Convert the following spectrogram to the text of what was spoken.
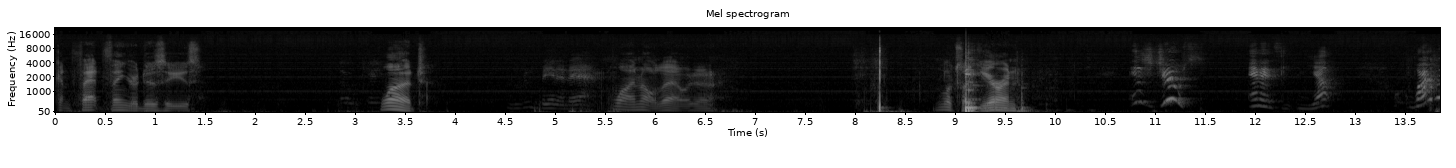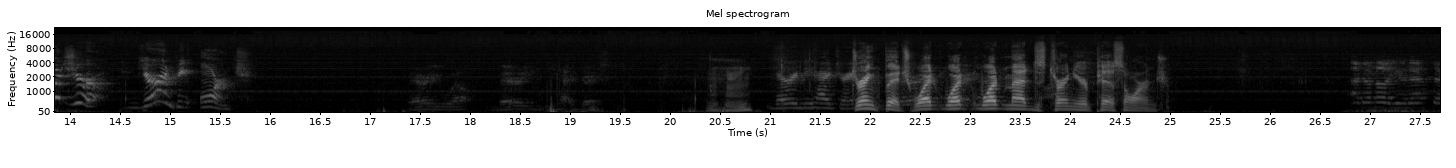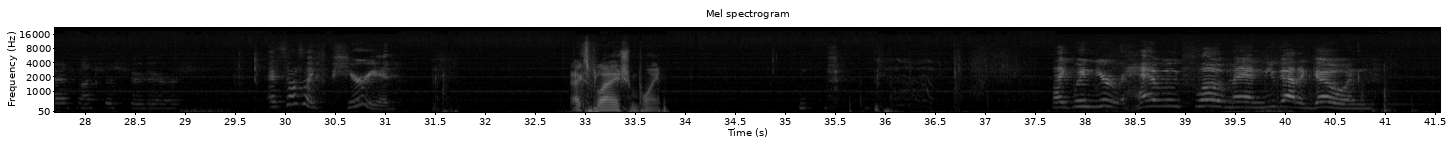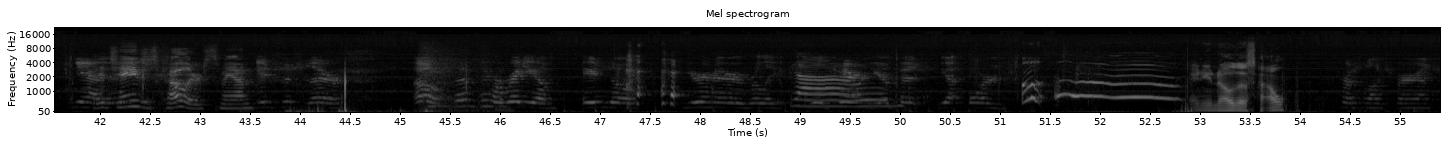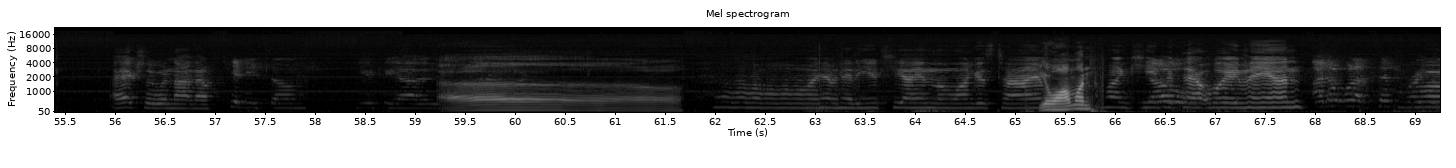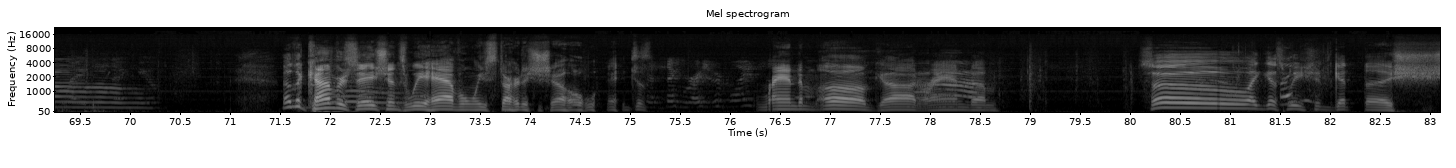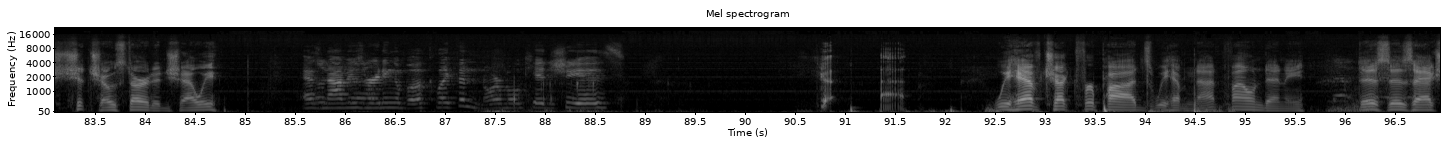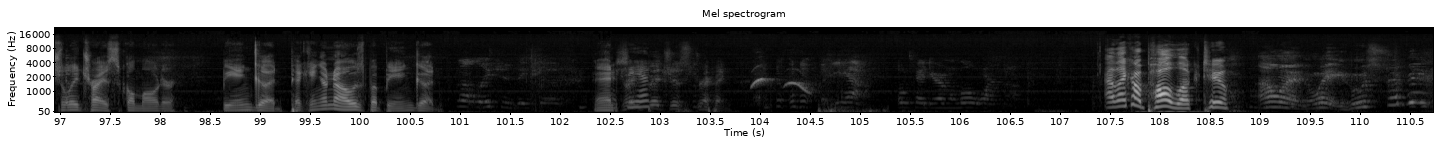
Fucking fat finger disease. What? Being an ass. Well, I know that. Uh, looks like urine. It's juice, and it's yep. Why would your urine be orange? Very well, very dehydration. Mm-hmm. Very dehydrated. Drink, bitch. What what what meds turn your piss orange? I don't know. You'd have to ask my sister there. It sounds like period. Explanation point. Like when you're heavy flow, man, you gotta go, and Yeah. it it's changes just- colors, man. It's just there. Oh, iridium, azole, urinary relief, will turn your piss yet orange. And you know this how? Personal experience. I actually would not know. Kidney stones, UTIs. Uh, Oh, I haven't had a UTI in the longest time. you want one? I keep No. it that way, man. I don't want to piss razor blades. Thank you. Now, the conversations we have when we start a show, it just Pissing razor blades. random. Oh God, ah. random. So I guess we should get the shit show started, shall we? As Let's Navi's reading a book like the normal kid she is. We have checked for pods. We have not found any. This is actually tricycle motor. Being good. Picking her nose, but being good. Not least should be good. And She had- bitch is stripping. yeah. Okay, dear. I'm a little warm now. I like how Paul looked too. I went, wait, who's stripping?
